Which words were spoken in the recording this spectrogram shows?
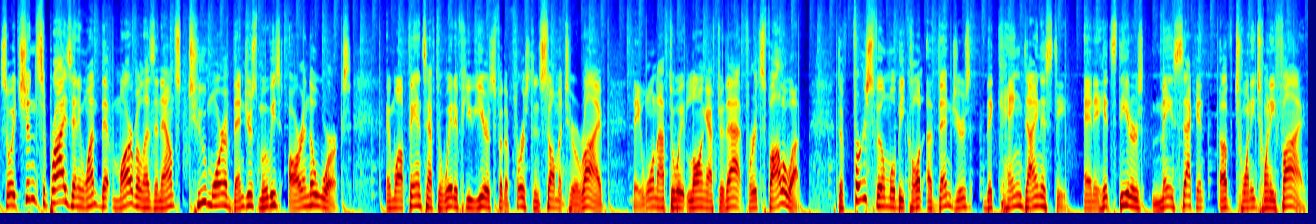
So it shouldn't surprise anyone that Marvel has announced two more Avengers movies are in the works. And while fans have to wait a few years for the first installment to arrive, they won't have to wait long after that for its follow up. The first film will be called Avengers The Kang Dynasty, and it hits theaters May 2nd of 2025.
